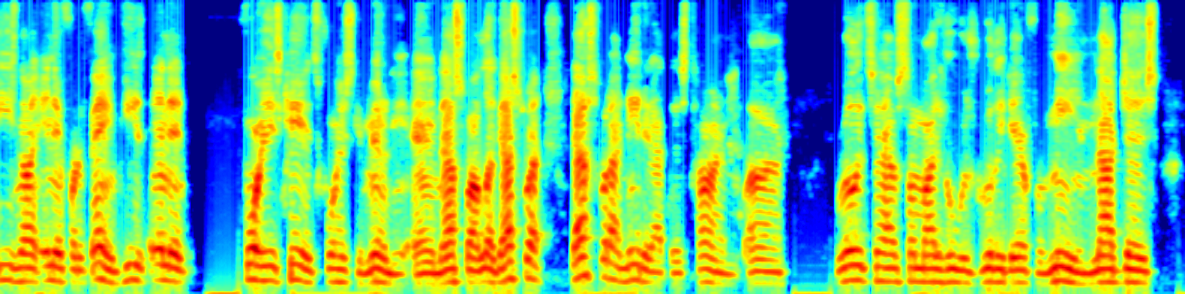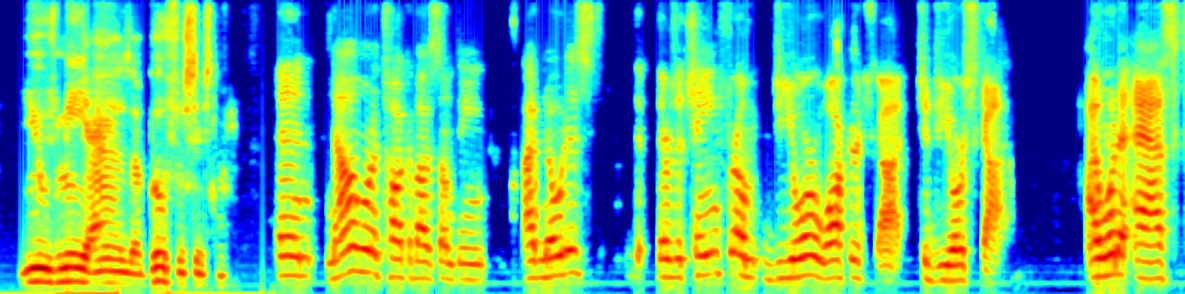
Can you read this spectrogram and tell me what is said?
He's not in it for the fame. He's in it for his kids, for his community, and that's what I love. That's what that's what I needed at this time. Uh, really to have somebody who was really there for me and not just use me as a booster system. And now I want to talk about something I've noticed. Th- there's a change from Dior Walker Scott to Dior Scott. I want to ask,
